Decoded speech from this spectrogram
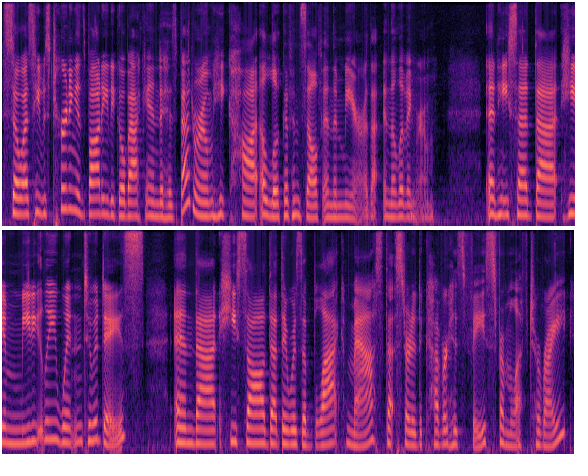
So as he was turning his body to go back into his bedroom he caught a look of himself in the mirror that in the living room. And he said that he immediately went into a daze and that he saw that there was a black mask that started to cover his face from left to right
